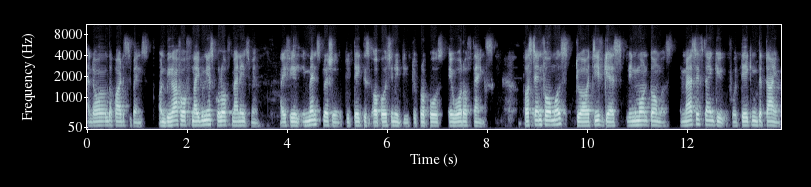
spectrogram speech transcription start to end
and all the participants on behalf of Naipunnya School of Management, I feel immense pleasure to take this opportunity to propose a word of thanks First and foremost, to our chief guest, Linumon Thomas, a massive thank you for taking the time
